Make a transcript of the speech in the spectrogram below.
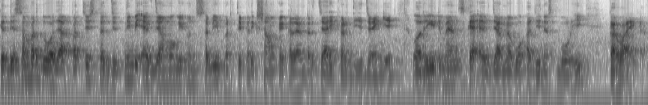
कि दिसंबर 2025 तक जितनी भी एग्ज़ाम होगी, उन सभी भर्ती परीक्षाओं के कैलेंडर जारी कर दिए जाएँगे और रीट मेंस का एग्ज़ाम है वो अधीनस्थ बोर्ड ही करवाएगा।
